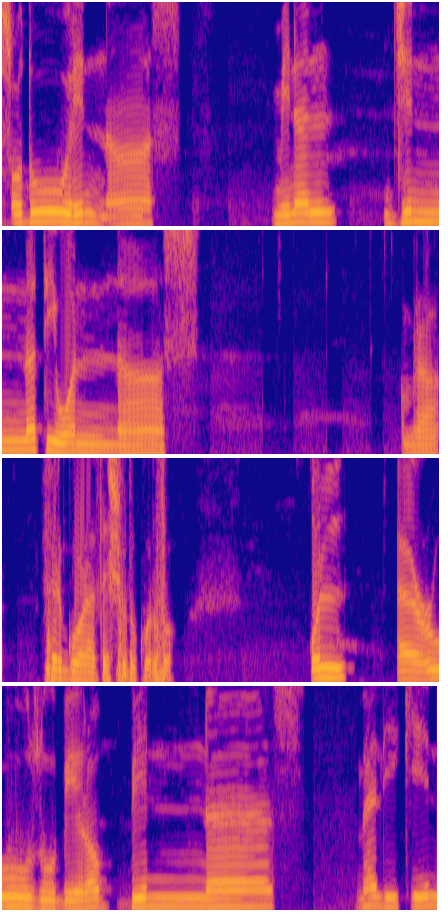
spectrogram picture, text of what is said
সুদুরিন নাস, মিনাল জিন্নাতি ওয়ান নাস। আমরা ফের গোড়াতে শুরু করব। কুল আউযু বিরাব্বিন নাস, মালিকিন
